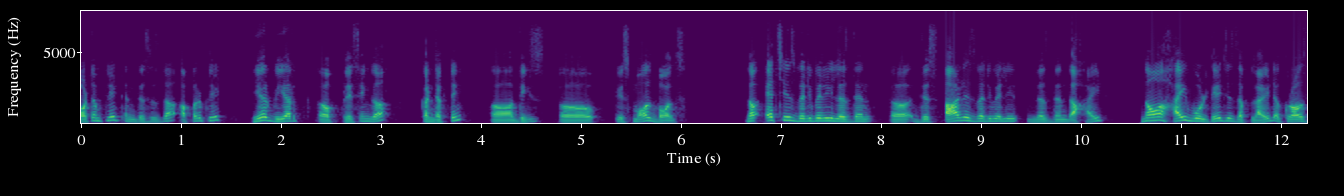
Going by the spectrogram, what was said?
bottom plate and this is the upper plate. Here we are uh, placing a conducting uh, these uh, small balls. Now H is very very less than uh, this R is very very less than the height. Now a high voltage is applied across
